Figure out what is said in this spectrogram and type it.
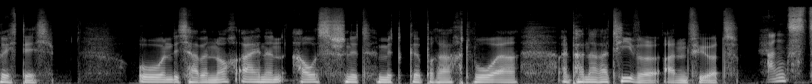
Richtig. Und ich habe noch einen Ausschnitt mitgebracht, wo er ein paar Narrative anführt. Angst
